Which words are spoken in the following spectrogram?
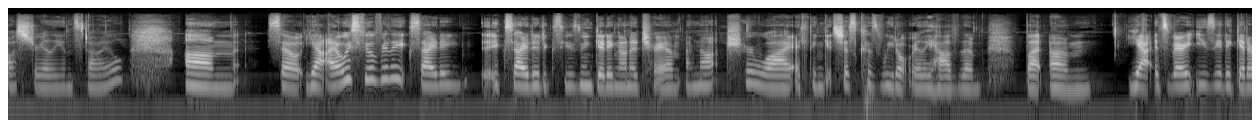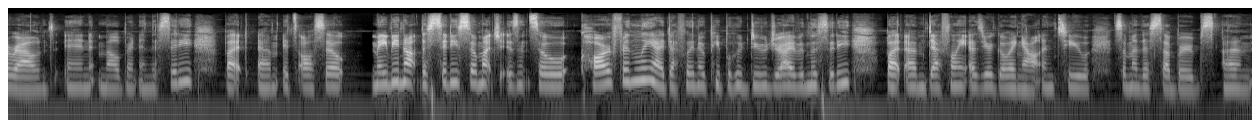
Australian style. Um, so yeah, I always feel really exciting, excited, excuse me, getting on a tram. I'm not sure why. I think it's just because we don't really have them, but um, yeah, it's very easy to get around in Melbourne in the city, but um, it's also maybe not the city so much isn't so car friendly. I definitely know people who do drive in the city, but um, definitely as you're going out into some of the suburbs, um,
